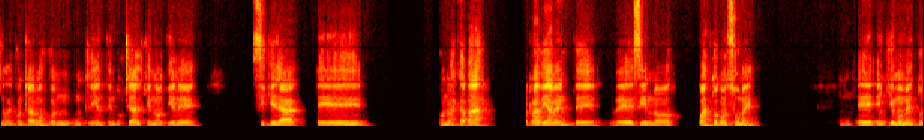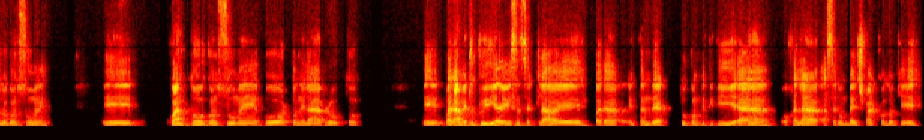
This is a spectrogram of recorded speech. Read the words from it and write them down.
nos encontramos con un cliente industrial que no tiene siquiera eh, o no es capaz rápidamente de decirnos cuánto consume, eh, en qué momento lo consume, cuánto consume por tonelada de producto. Eh, parámetros que hoy día debiesen ser claves para entender tu competitividad, ojalá hacer un benchmark con lo que, es,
